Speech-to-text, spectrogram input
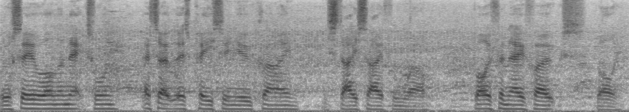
We'll see you on the next one. Let's hope there's peace in Ukraine and stay safe and well. Bye for now, folks. Bye.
